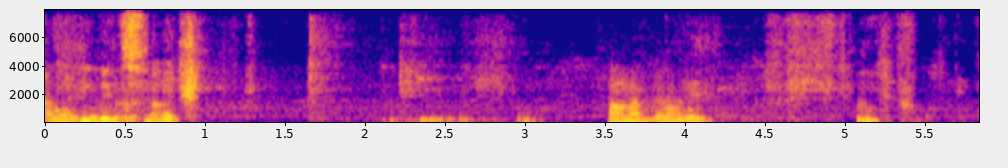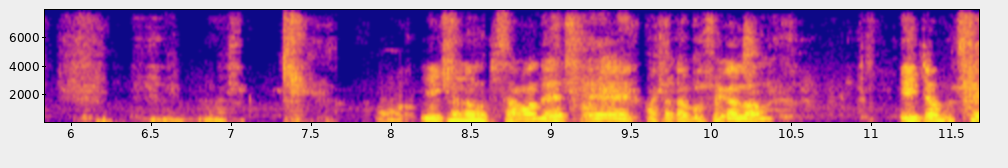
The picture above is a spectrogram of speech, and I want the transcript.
আমি কি দিচ্ছি। এইখানে হচ্ছে আমাদের খাতাটা বসে গেল। এইটা হচ্ছে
